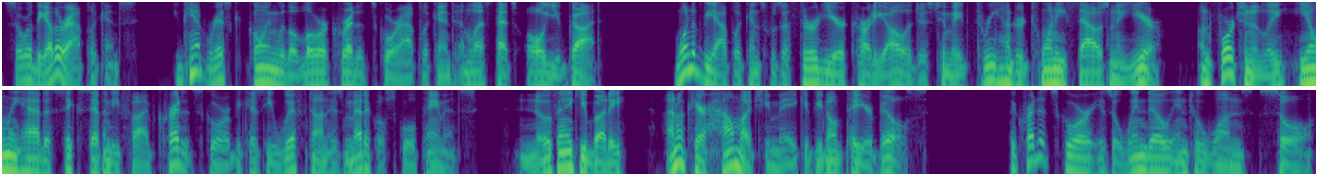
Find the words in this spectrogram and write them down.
so are the other applicants. You can't risk going with a lower credit score applicant unless that's all you've got. One of the applicants was a third-year cardiologist who made 320,000 a year. Unfortunately, he only had a 675 credit score because he whiffed on his medical school payments. No thank you, buddy. I don't care how much you make if you don't pay your bills. The credit score is a window into one's soul.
